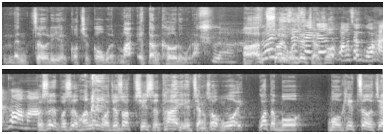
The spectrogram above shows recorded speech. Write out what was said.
毋免做你的国策顾问，嘛会当考虑啦。是啊。啊，所以我就讲说黄成国喊话吗？不是不是，黄成国就说，其实他也讲说，我我都无无去做这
